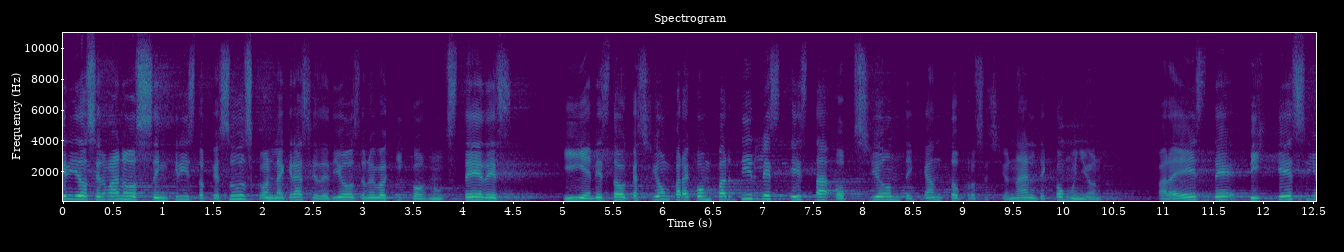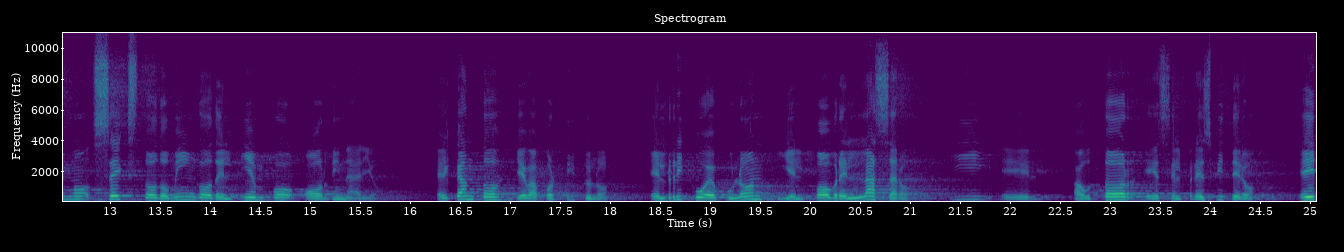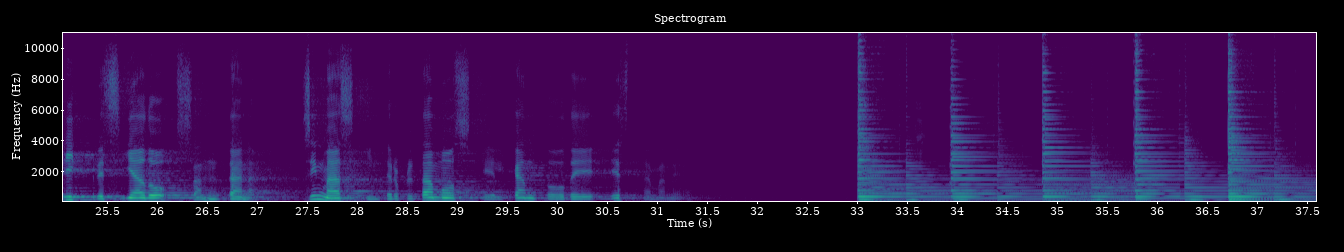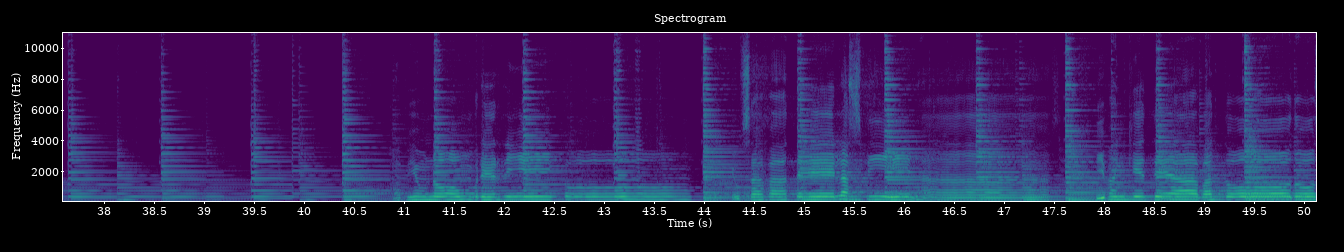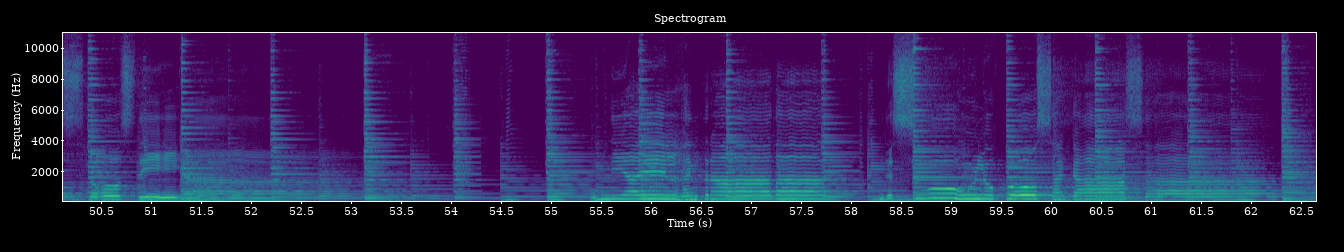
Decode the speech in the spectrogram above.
Queridos hermanos en Cristo Jesús, con la gracia de Dios, de nuevo aquí con ustedes y en esta ocasión para compartirles esta opción de canto procesional de comunión para este vigésimo sexto domingo del tiempo ordinario. El canto lleva por título El rico Epulón y el pobre Lázaro y el autor es el presbítero Eric Preciado Santana. Sin más, interpretamos el canto de esta manera. Había un hombre rico que usaba telas finas y banqueteaba todos los días. En la entrada de su lujosa casa,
